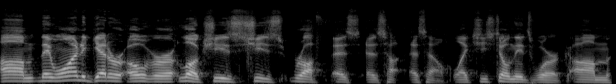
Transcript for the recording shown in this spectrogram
Um, they wanted to get her over. Look, she's she's rough as as as hell. Like she still needs work. Um,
